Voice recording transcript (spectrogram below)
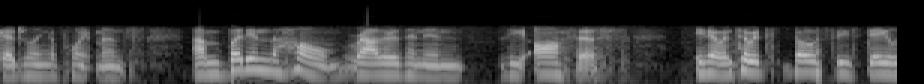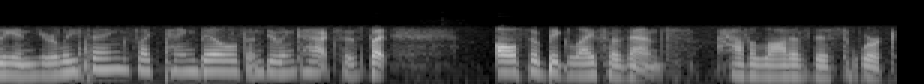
scheduling appointments, um, but in the home rather than in the office. You know, and so it's both these daily and yearly things like paying bills and doing taxes, but also big life events have a lot of this work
